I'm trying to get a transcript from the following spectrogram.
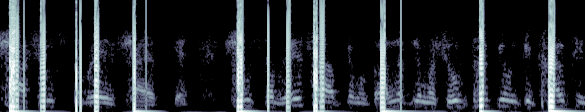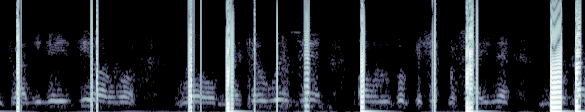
شاہ شمس تبریز شاید کے شمس تبریز صاحب کے متعلق یہ مشہور تھا کہ ان کی کھال کھینچوا دی گئی تھی اور وہ وہ بیٹھے ہوئے تھے اور ان کو کسی قصائی نے بوٹا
